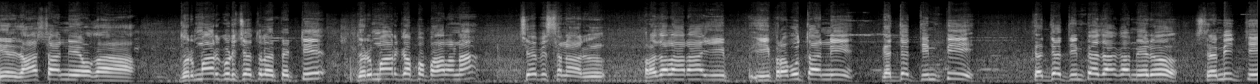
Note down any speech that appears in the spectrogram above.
ఈ రాష్ట్రాన్ని ఒక దుర్మార్గుడి చేతిలో పెట్టి దుర్మార్గపు పాలన చేపిస్తున్నారు. ప్రజలారా ఈ ఈ ప్రభుత్వాన్ని గద్దె దింపి గద్దె దింపేదాకా మీరు శ్రమించి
